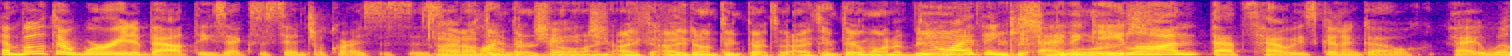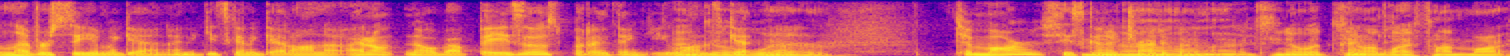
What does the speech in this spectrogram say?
And both are worried about these existential crises. Of I don't think they're change. going. I, th- I don't think that's. I think they want to be. No, I think I think. Elon. That's how he's going to go. I will never see him again. I think he's going to get on. I I don't know about Bezos, but I think And Elon's go getting where? To Mars. He's going to try to go to Mars. do you know what? Do you know what life on Mars?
